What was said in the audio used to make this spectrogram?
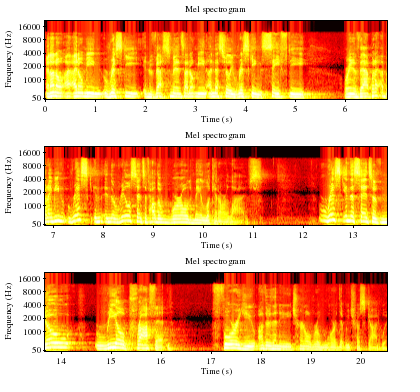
And I don't, I don't mean risky investments, I don't mean unnecessarily risking safety or any of that, but I, but I mean risk in, in the real sense of how the world may look at our lives. Risk in the sense of no real profit for you other than an eternal reward that we trust God with.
